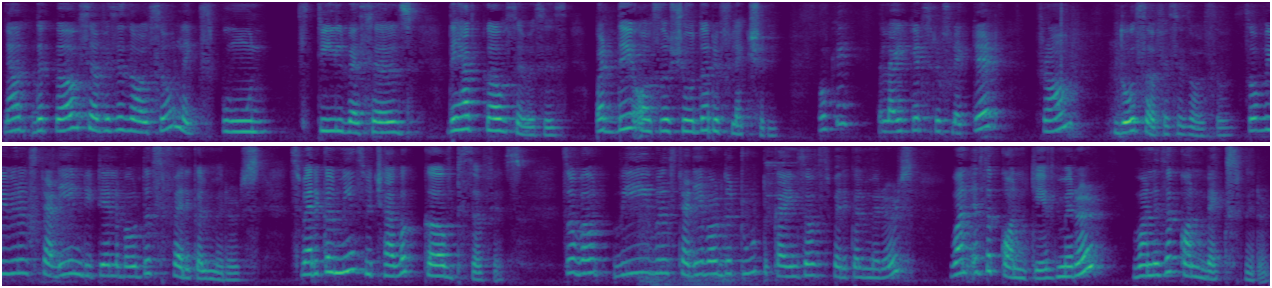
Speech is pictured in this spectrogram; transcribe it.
Now the curved surfaces also like spoon, steel vessels, they have curved surfaces but they also show the reflection. Okay. The light gets reflected from those surfaces also. So we will study in detail about the spherical mirrors. Spherical means which have a curved surface. So about we will study about the two kinds of spherical mirrors. One is a concave mirror, one is a convex mirror.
